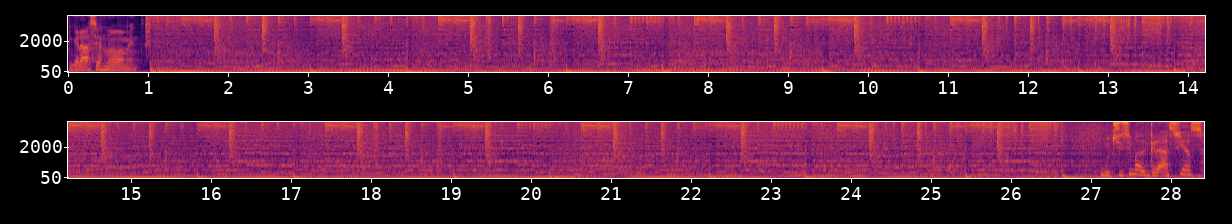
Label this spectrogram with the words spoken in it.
Gracias nuevamente. Muchísimas gracias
